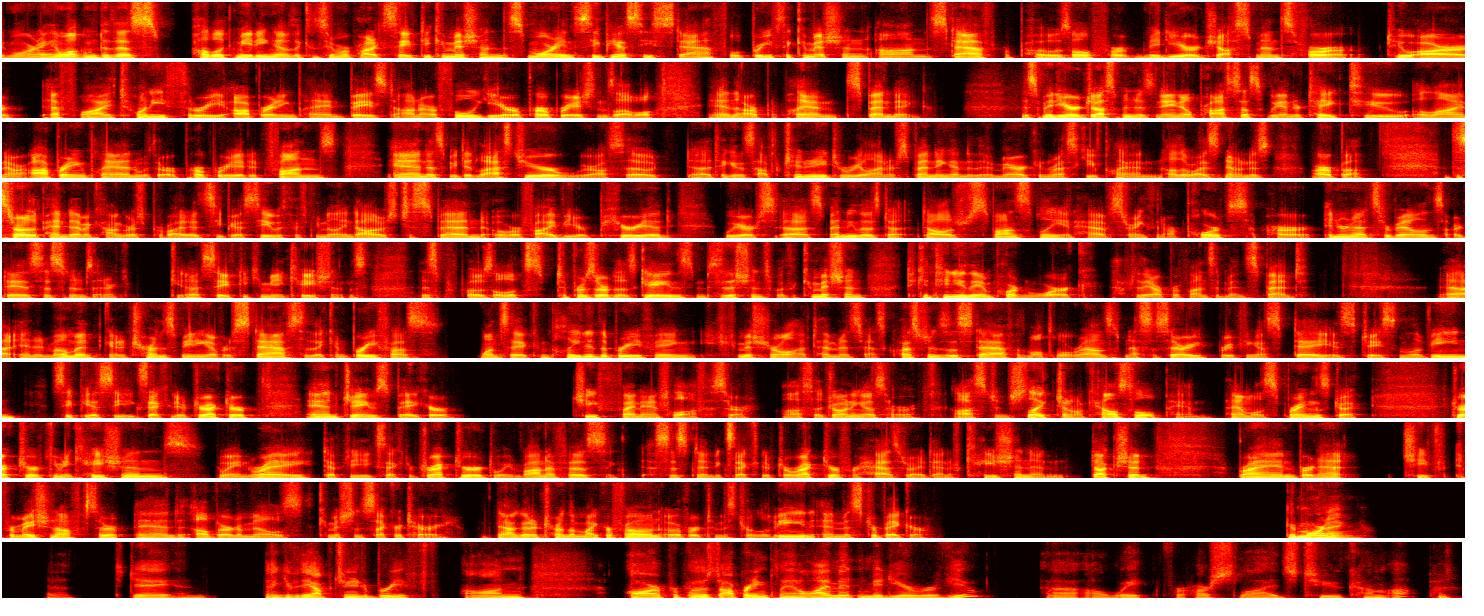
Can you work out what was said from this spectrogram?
Good morning and welcome to this public meeting of the Consumer Product Safety Commission. This morning, the CPSC staff will brief the commission on the staff proposal for mid-year adjustments for to our FY23 operating plan based on our full year appropriations level and our planned spending. This mid-year adjustment is an annual process we undertake to align our operating plan with our appropriated funds. And as we did last year, we're also uh, taking this opportunity to realign our spending under the American Rescue Plan, otherwise known as ARPA. At the start of the pandemic, Congress provided CPSC with $50 million to spend over a five-year period. We are uh, spending those do dollars responsibly and have strengthened our ports, our internet surveillance, our data systems, and our uh, safety communications. This proposal looks to preserve those gains and positions with the commission to continue the important work after the ARPA funds have been spent. Uh, in a moment, going to turn this meeting over to staff so they can brief us. Once they have completed the briefing, each commissioner will have 10 minutes to ask questions of staff with multiple rounds if necessary. Briefing us today is Jason Levine, CPSC Executive Director, and James Baker, Chief Financial Officer. Also joining us are Austin Schlick, General Counsel, Pam, Pamela Springs, Direct, Director of Communications, DeWane Ray, Deputy Executive Director, Duane Boniface, Assistant Executive Director for Hazard Identification and Reduction, Brian Burnett, Chief Information Officer, and Alberta Mills, Commission Secretary. Now I'm going to turn the microphone over to Mr. Levine and Mr. Baker. Good morning. Uh, today, Thank you for the opportunity to brief on our proposed operating plan alignment and mid-year review. Uh, I'll wait for our slides to come up.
